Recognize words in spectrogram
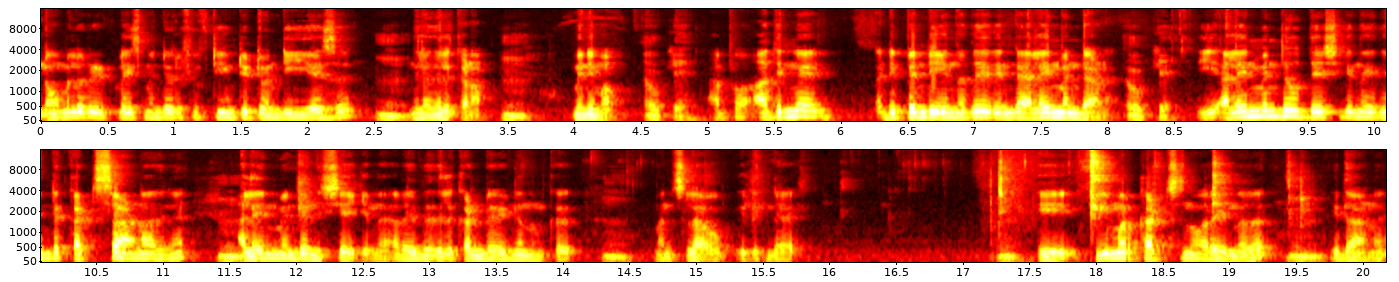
നോർമൽ ഒരു റീപ്ലേസ്മെന്റ് ഒരു ഫിഫ്റ്റീൻ ടു ട്വന്റി ഇയേഴ്സ് നിലനിൽക്കണം മിനിമം ഓക്കെ. അപ്പോൾ അതിനെ ഡിപ്പെൻഡ് ചെയ്യുന്നത് ഇതിന്റെ അലൈൻമെന്റ് ആണ്. ഓക്കെ. ഈ അലൈൻമെന്റ് ഉദ്ദേശിക്കുന്ന ഇതിന്റെ കട്ട്സ് ആണ് അതിന് അലൈൻമെന്റ് നിശ്ചയിക്കുന്നത്. അതായത് ഇതിൽ കണ്ടു കഴിഞ്ഞാൽ നമുക്ക് മനസ്സിലാവും ഇതിന്റെ ഈ ഫീമർ കട്ട്സ് എന്ന് പറയുന്നത് ഇതാണ്.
